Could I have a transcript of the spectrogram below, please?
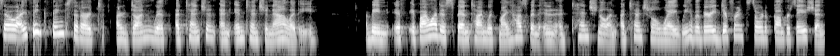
So I think things that are t- are done with attention and intentionality. I mean, if if I want to spend time with my husband in an intentional and attentional way, we have a very different sort of conversation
